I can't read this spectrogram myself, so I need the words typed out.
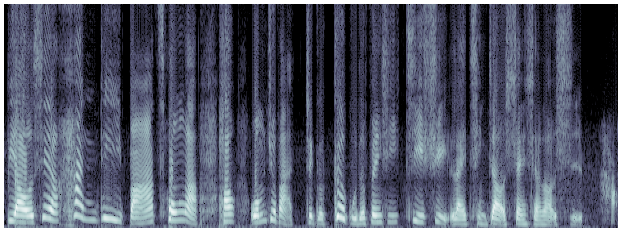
表现旱地拔葱啊！好，我们就把这个个股的分析继续来请教珊珊老师。好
